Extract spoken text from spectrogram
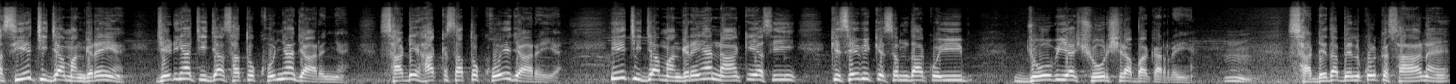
ਅਸੀਂ ਇਹ ਚੀਜ਼ਾਂ ਮੰਗ ਰਹੇ ਆਂ ਜਿਹੜੀਆਂ ਚੀਜ਼ਾਂ ਸਾਥੋਂ ਖੋਈਆਂ ਜਾ ਰਹੀਆਂ ਸਾਡੇ ਹੱਕ ਸਾਥੋਂ ਖੋਏ ਜਾ ਰਹੇ ਆ। ਇਹ ਚੀਜ਼ਾਂ ਮੰਗ ਰਹੇ ਆਂ ਨਾ ਕਿ ਅਸੀਂ ਕਿਸੇ ਵੀ ਕਿਸਮ ਦਾ ਕੋਈ ਜੋ ਵੀ ਆ ਸ਼ੋਰ ਸ਼ਰਾਬਾ ਕਰ ਰਹੇ ਆਂ। ਸਾਡੇ ਤਾਂ ਬਿਲਕੁਲ ਕਿਸਾਨ ਹੈ।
